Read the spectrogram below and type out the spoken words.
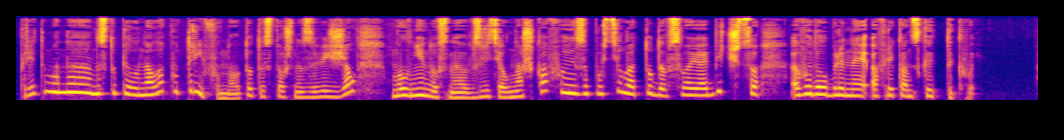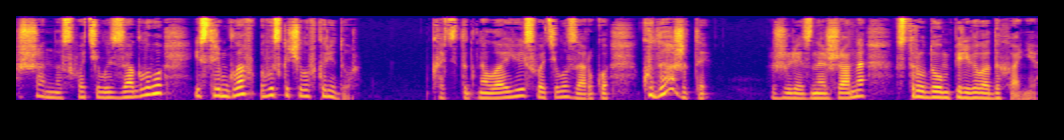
При этом она наступила на лапу Трифону. Тот истошно завизжал, молниеносно взлетел на шкаф и запустил оттуда в свою обидчицу, выдолбленной африканской тыквой. Жанна схватилась за голову и, стремглав, выскочила в коридор. Катя догнала ее и схватила за руку. «Куда же ты?» Железная Жанна с трудом перевела дыхание.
